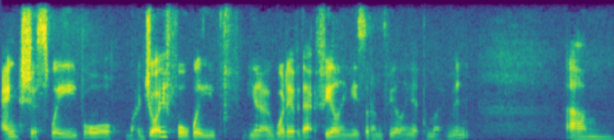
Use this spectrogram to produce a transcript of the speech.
anxious weave or my joyful weave, you know, whatever that feeling is that I'm feeling at the moment. Um,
